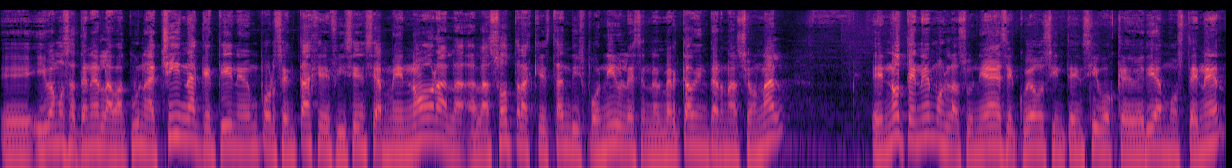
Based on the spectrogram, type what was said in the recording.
Eh, y vamos a tener la vacuna china que tiene un porcentaje de eficiencia menor a, a las otras que están disponibles en el mercado internacional. Eh, no tenemos las unidades de cuidados intensivos que deberíamos tener,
